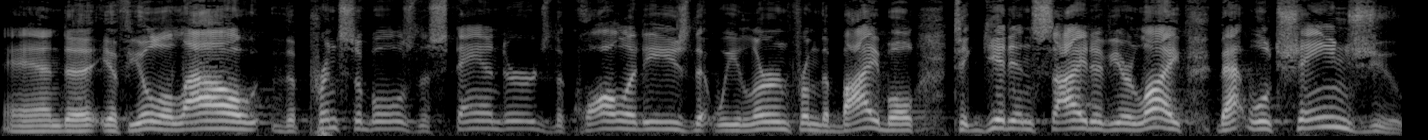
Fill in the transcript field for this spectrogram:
And uh, if you'll allow the principles, the standards, the qualities that we learn from the Bible to get inside of your life, that will change you.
